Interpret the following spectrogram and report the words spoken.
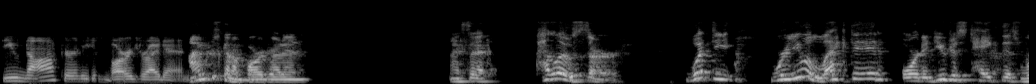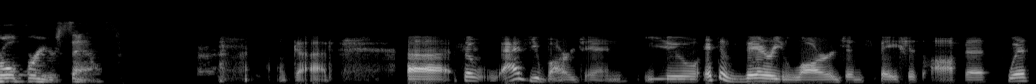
do you knock or do you just barge right in? I'm just gonna barge right in. I said, "Hello, sir. What do you? Were you elected, or did you just take this role for yourself?" Oh God. Uh, so as you barge in, you it's a very large and spacious office with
